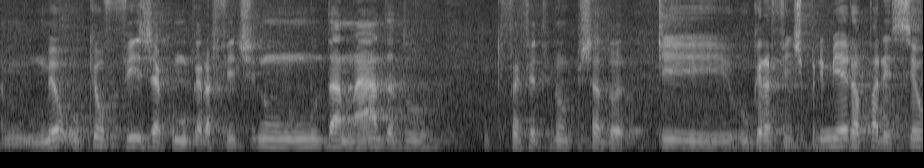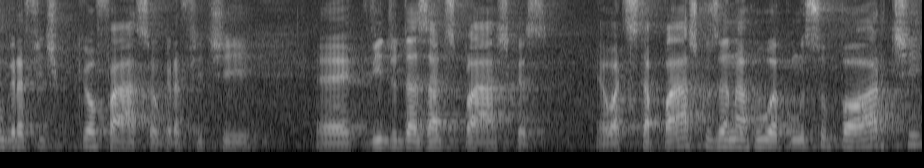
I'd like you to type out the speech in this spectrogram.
O, meu, o que eu fiz já como grafite não muda nada do, que foi feito um pichador. E o grafite primeiro apareceu, o grafite que eu faço, é o grafite é, vindo das artes plásticas. É o artista plástico usando a rua como suporte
